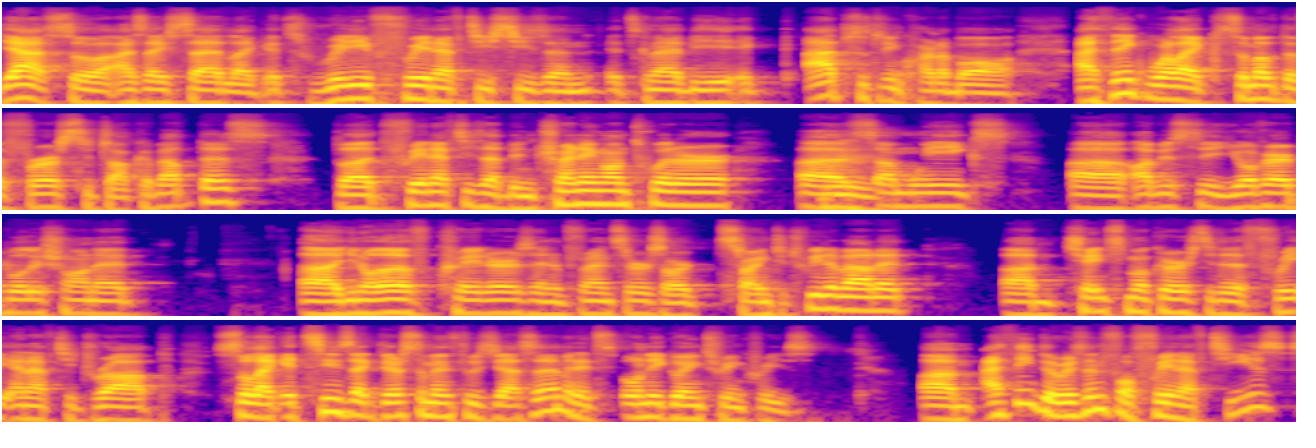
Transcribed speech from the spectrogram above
yeah, so as I said, like it's really free NFT season. It's gonna be absolutely incredible. I think we're like some of the first to talk about this, but free NFTs have been trending on Twitter uh, mm. some weeks. Uh, obviously, you're very bullish on it. Uh, you know, a lot of creators and influencers are starting to tweet about it. Um, Chainsmokers did a free NFT drop. So, like, it seems like there's some enthusiasm and it's only going to increase. Um, I think the reason for free NFTs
